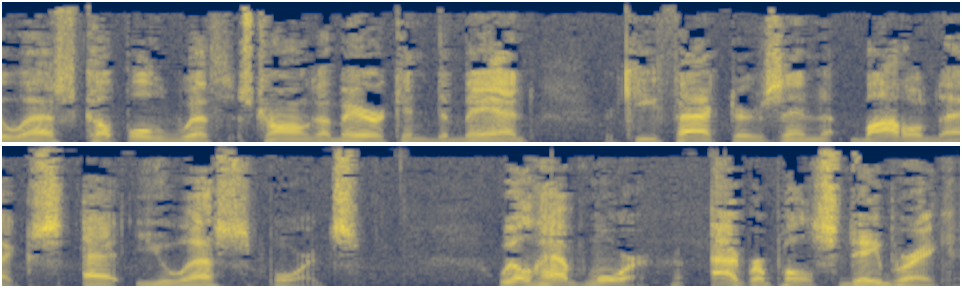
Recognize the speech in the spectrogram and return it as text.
U.S. coupled with strong American demand are key factors in bottlenecks at U.S. ports. We'll have more AgriPulse Daybreak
